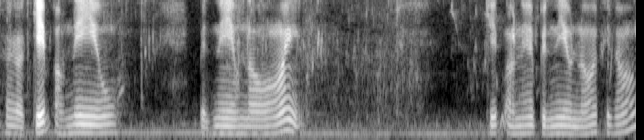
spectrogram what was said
แล้วก็เก็บเอาเนวเป็นเนวน้อย เก็บเอาเนวเป็นเนวน้อยพี่น้อง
